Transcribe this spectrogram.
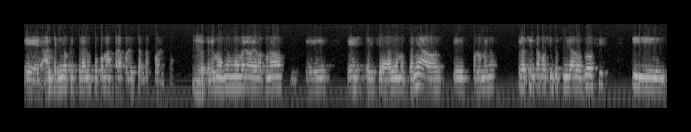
eh, han tenido que esperar un poco más para ponerse en refuerzo. Mm. Pero tenemos un número de vacunados que es el que habíamos planeado, que por lo menos el 80% tuviera dos dosis y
